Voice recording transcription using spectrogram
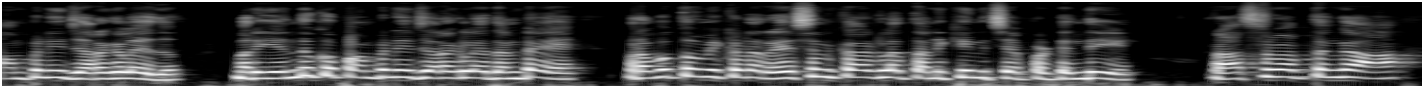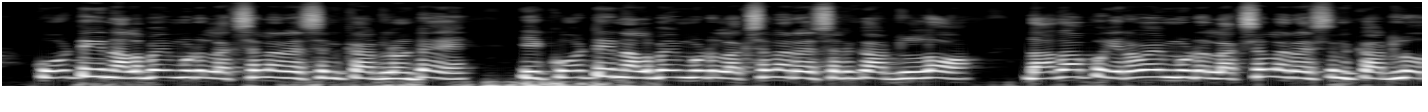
పంపిణీ జరగలేదు. మరి ఎందుకు పంపిణీ జరగలేదంటే ప్రభుత్వం ఇక్కడ రేషన్ కార్డుల తనిఖీని చేపట్టింది. రాష్ట్ర వ్యాప్తంగా కోటి నలభై మూడు లక్షల రేషన్ కార్డులు ఉంటే ఈ కోటి నలభై మూడు లక్షల రేషన్ కార్డుల్లో దాదాపు ఇరవై మూడు లక్షల రేషన్ కార్డులు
